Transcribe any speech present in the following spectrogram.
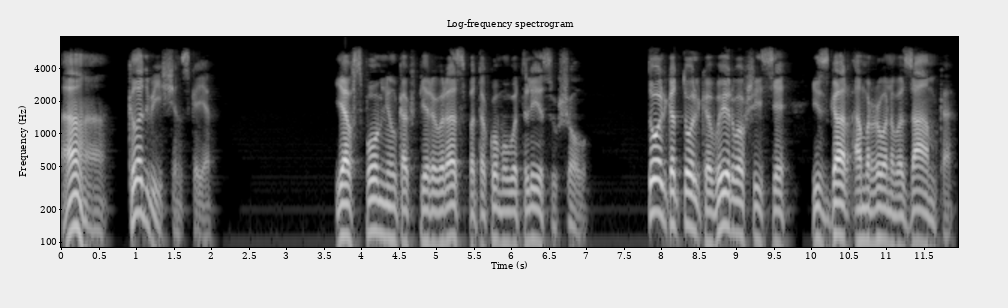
Ага, кладбищенская. Я вспомнил, как в первый раз по такому вот лесу шел. Только-только вырвавшийся из гар Амронова замка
